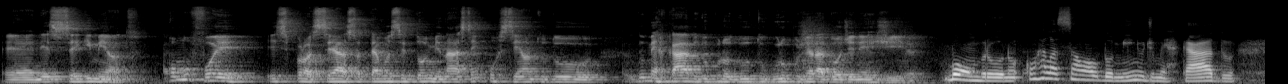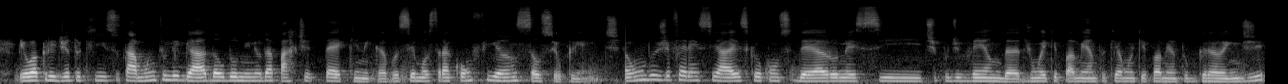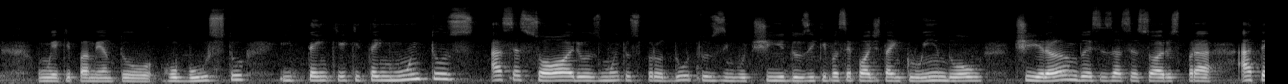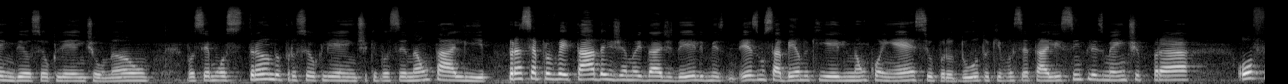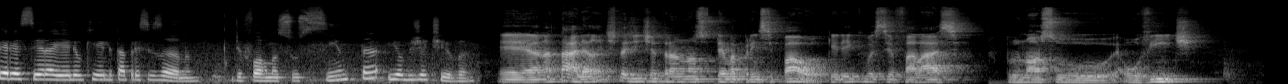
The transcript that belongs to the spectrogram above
é, nesse segmento. Como foi esse processo até você dominar 100% do, do mercado do produto Grupo Gerador de Energia? Bom, Bruno, com relação ao domínio de mercado, eu acredito que isso está muito ligado ao domínio da parte técnica, você mostrar confiança ao seu cliente. É um dos diferenciais que eu considero nesse tipo de venda de um equipamento que é um equipamento grande, um equipamento robusto e tem que, que tem muitos acessórios, muitos produtos embutidos e que você pode estar tá incluindo ou tirando esses acessórios para atender o seu cliente ou não você mostrando para o seu cliente que você não está ali para se aproveitar da ingenuidade dele, mesmo sabendo que ele não conhece o produto, que você está ali simplesmente para oferecer a ele o que ele está precisando, de forma sucinta e objetiva. É, Natália, antes da gente entrar no nosso tema principal, queria que você falasse para o nosso ouvinte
